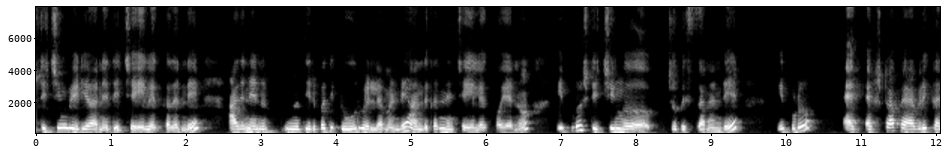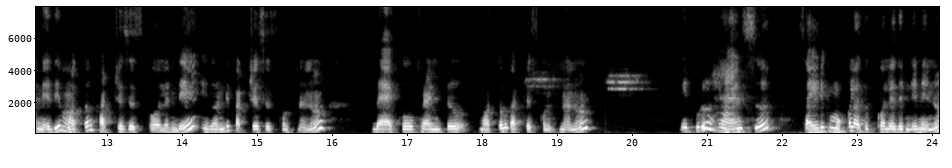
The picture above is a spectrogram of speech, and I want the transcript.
స్టిచ్చింగ్ వీడియో అనేది చేయలేదు కదండి. అది నేను తిరుపతి టూర్ వెళ్ళామండి. అందుకని నేను చేయలేకపోయాను. ఇప్పుడు స్టిచ్చింగ్ చూపిస్తానండి. ఇప్పుడు ఎక్స్ట్రా ఫ్యాబ్రిక్ అనేది మొత్తం కట్ చేసేసుకోవాలండి. ఇదండి కట్ చేసేసుకుంటున్నాను. బ్యాక్ ఫ్రంట్ మొత్తం కట్ చేసుకుంటున్నాను. ఇప్పుడు హ్యాండ్స్ సైడ్కి ముక్కలు అతుక్కోలేదండి నేను.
